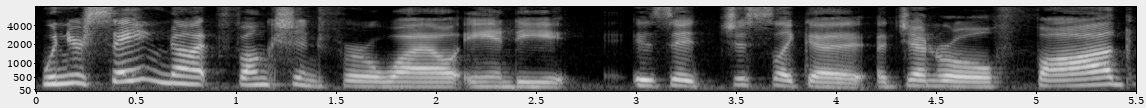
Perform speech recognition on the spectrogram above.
When you're saying not functioned for a while, Andy, is it just like a, a general fog?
